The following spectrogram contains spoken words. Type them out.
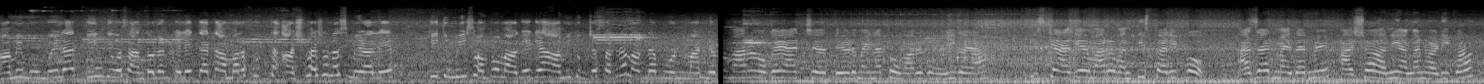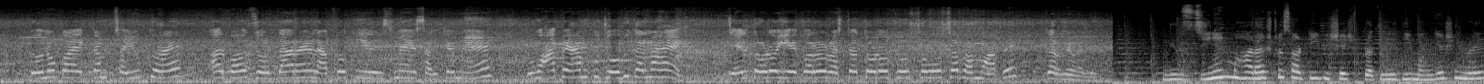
आम्ही मुंबईला तीन दिवस आंदोलन केले. त्यात आम्हाला फक्त मिळाले की तुम्ही संप मागे घ्या. आम्ही तुमच्या सगळ्या पूर्ण मान्य हमारा हो गया आज डेढ़ महीना तो हमारे को हो ही गया. इसके आगे हमारा उनतीस तारीख को आज़ाद मैदान में आशा आणि आंगनवाड़ी का दोनों का एकदम संयुक्त है और बहुत ज़ोरदार है. लाखों की इसमें संख्या में है. तो वहाँ पे हमको जो भी करना है, जेल तोड़ो, ये करो, रास्ता तोड़ो, जो सो वो सब हम वहाँ पे करने वाले हैं। न्यूज जी महाराष्ट्रसाठी विशेष प्रतिनिधी मंगेश इंगळे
